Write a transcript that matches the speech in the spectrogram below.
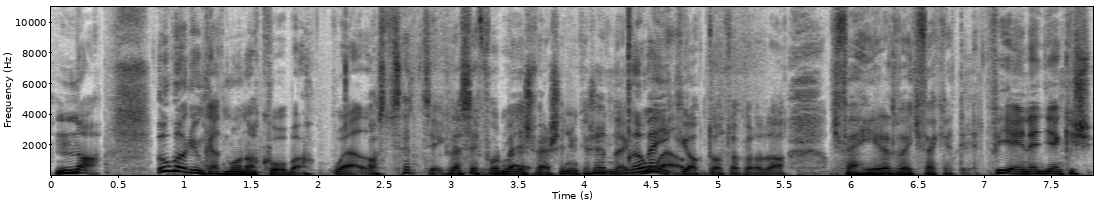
Na, ugorjunk át Monakóba. Well, Azt tetszik? Lesz egy Forma 1 versenyünk esetleg? No, Melyik well. jaktot akarod? A egy fehéret vagy egy feketét? Figyelj, én egy ilyen kis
